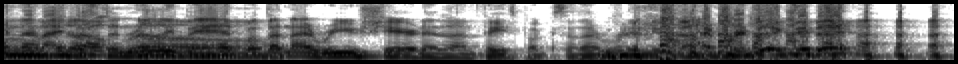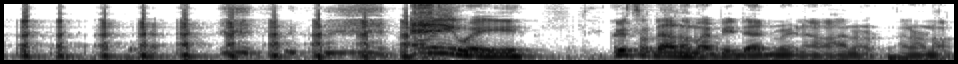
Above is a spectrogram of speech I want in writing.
And then I Justin, felt really no. bad, but then I reshared it on Facebook so that everybody knew that I predicted it. anyway, Chris O'Donnell might be dead right now. I don't. I don't know.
